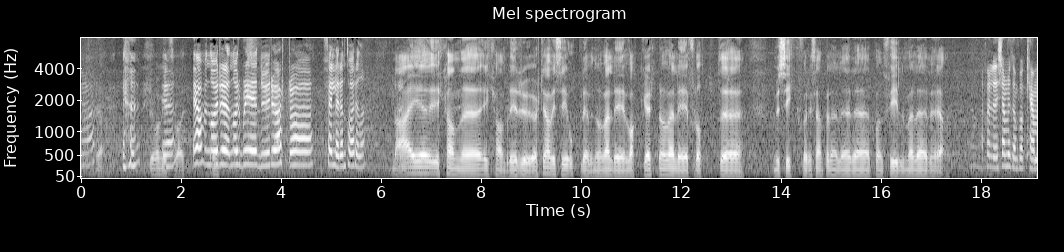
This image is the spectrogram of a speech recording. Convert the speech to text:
Ja. Det var mitt Ja. svar. Ja, men når, når blir du rørt og feller en tåre, da? Nei, jeg kan, eh, jeg kan bli rørt ja, hvis jeg opplever noe veldig vakkert. Noe veldig flott uh, musikk f.eks., eller uh, på en film, eller ja. Føler det kommer litt an på hvem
